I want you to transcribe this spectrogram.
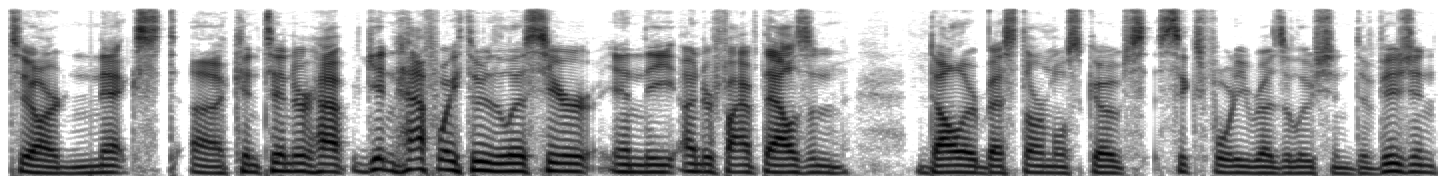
to our next uh, contender. Half, getting halfway through the list here in the under five thousand dollar best thermal scopes 640 resolution division.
